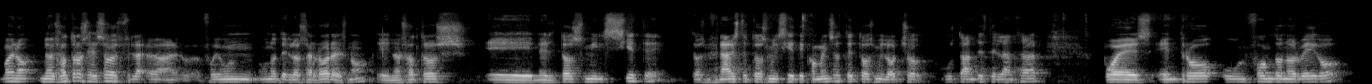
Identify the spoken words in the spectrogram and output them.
Bueno, nosotros eso fue uno de los errores, ¿no? Y nosotros eh, en el 2007, finales de 2007, comienzos de 2008, justo antes de lanzar, pues entró un fondo noruego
